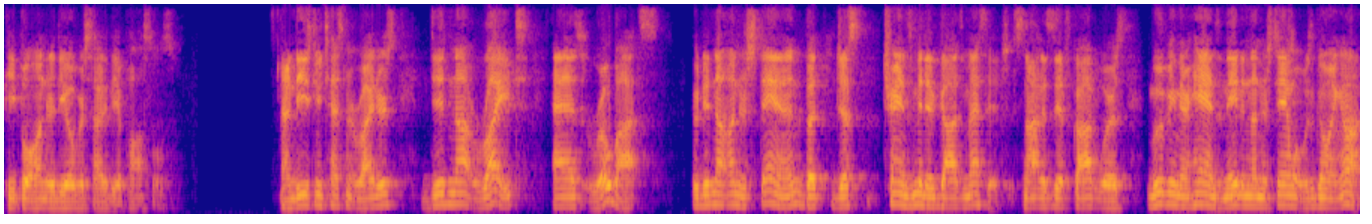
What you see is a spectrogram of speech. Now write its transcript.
people under the oversight of the apostles. And these New Testament writers did not write as robots who did not understand but just transmitted God's message. It's not as if God was moving their hands and they didn't understand what was going on.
